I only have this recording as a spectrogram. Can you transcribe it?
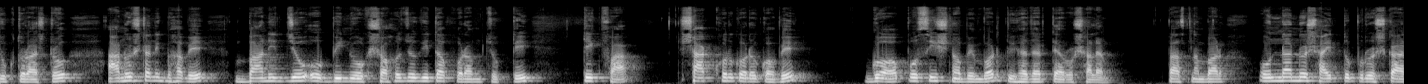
যুক্তরাষ্ট্র আনুষ্ঠানিকভাবে বাণিজ্য ও বিনিয়োগ সহযোগিতা ফোরাম চুক্তি, টিকফা, স্বাক্ষর করে কবে? গ, পঁচিশ নভেম্বর দুই হাজার তেরো সালে। পাঁচ নম্বর, অন্যান্য সাহিত্য পুরস্কার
